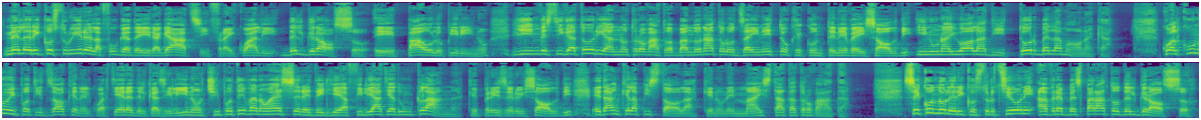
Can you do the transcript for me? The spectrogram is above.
Nel ricostruire la fuga dei ragazzi, fra i quali Del Grosso e Paolo Pirino, gli investigatori hanno trovato abbandonato lo zainetto che conteneva i soldi in un'aiuola di Torbella Monaca. Qualcuno ipotizzò che nel quartiere del Casilino ci potevano essere degli affiliati ad un clan che presero i soldi ed anche la pistola che non è mai stata trovata. Secondo le ricostruzioni avrebbe sparato del grosso.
